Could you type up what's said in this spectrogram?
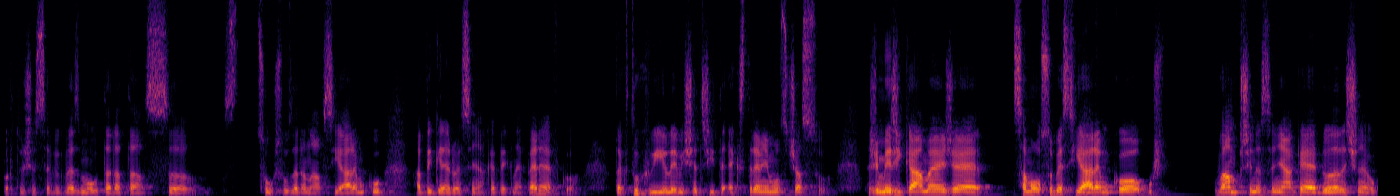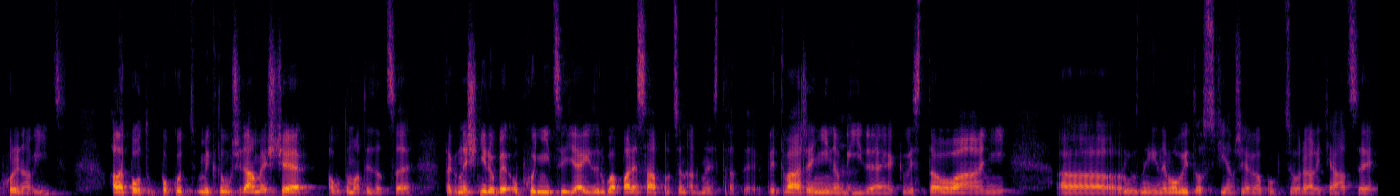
protože se vezmou ta data z co jsou zadaná v CRM a vygeneruje se nějaké pěkné PDF, tak v tu chvíli vyšetříte extrémně moc času. Takže my říkáme, že samo o sobě CRM už vám přinese nějaké dodatečné obchody navíc, ale pokud my k tomu přidáme ještě automatizace, tak v dnešní době obchodníci dělají zhruba 50% administrativy. Vytváření hmm. nabídek, vystavování různých nemovitostí, například pokud jsou realitáci,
